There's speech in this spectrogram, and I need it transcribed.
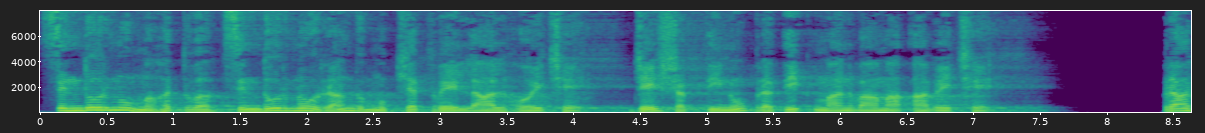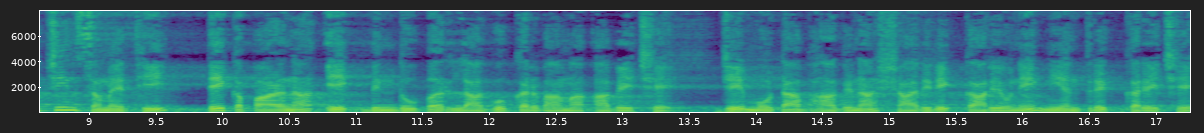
સિંદૂરનું મહત્વ, સિંદૂરનો રંગ મુખ્યત્વે લાલ હોય છે, જે શક્તિનું પ્રતીક માનવામાં આવે છે. પ્રાચીન સમયથી તે કપાળના એક બિંદુ પર લાગુ કરવામાં આવે છે, જે મોટા ભાગના શારીરિક કાર્યોને નિયંત્રિત કરે છે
